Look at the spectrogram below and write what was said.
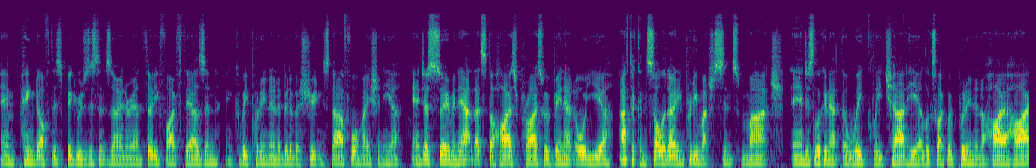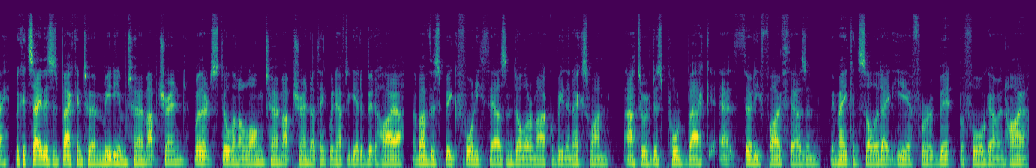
and pinged off this big resistance zone around 35,000 and could be putting in a bit of a shooting star formation here. And just zooming out, that's the highest price we've been at all year after consolidating pretty much since March. And just looking at the weekly chart here, looks like we're putting in a higher high. We could say this is back into a medium term uptrend. Whether it's still in a long term uptrend, I think we'd have to get a bit higher. Above this big $40,000 mark will be the next one after we've just pulled back at 35,000. We may consolidate here for a bit before going higher.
